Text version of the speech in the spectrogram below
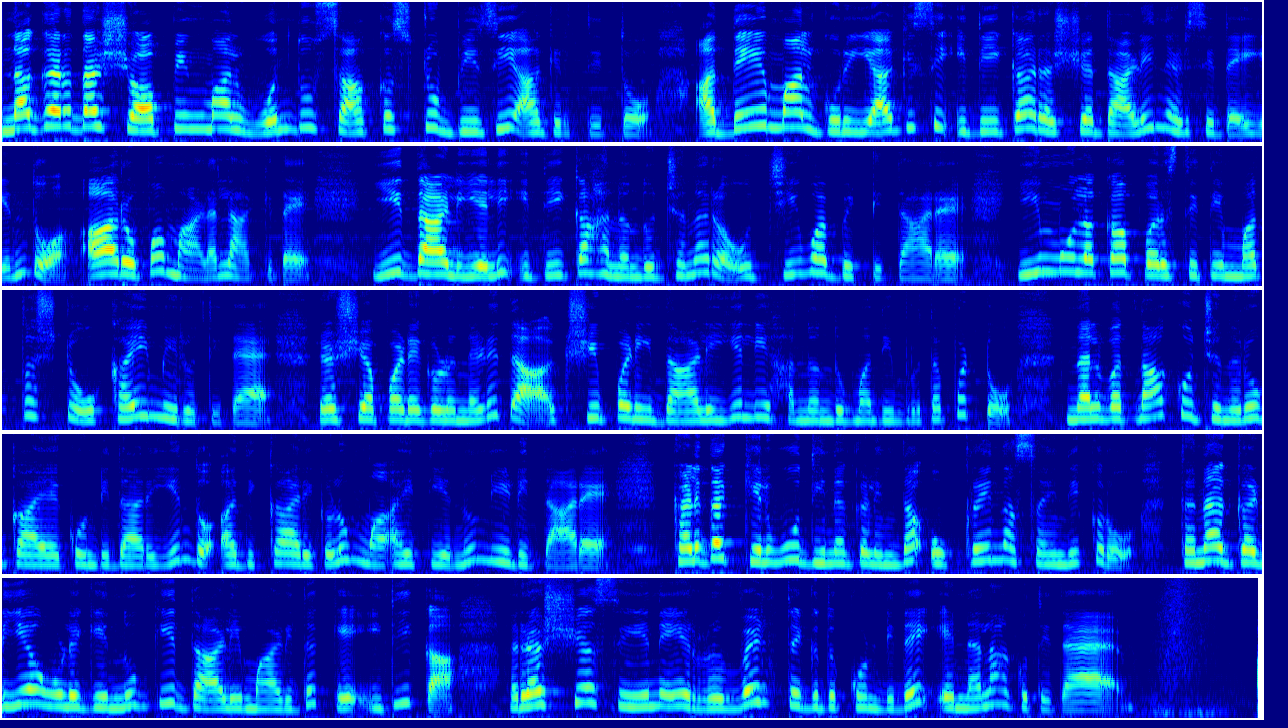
ನಗರದ ಶಾಪಿಂಗ್ ಮಾಲ್ ಒಂದು ಸಾಕಷ್ಟು ಬ್ಯುಸಿ ಆಗಿರ್ತಿತ್ತು. ಅದೇ ಮಾಲ್ ಗುರಿಯಾಗಿಸಿ ಇದೀಗ ರಷ್ಯಾ ದಾಳಿ ನಡೆಸಿದೆ ಎಂದು ಆರೋಪ ಮಾಡಲಾಗಿದೆ. ಈ ದಾಳಿಯಲ್ಲಿ ಇದೀಗ ಹನ್ನೊಂದು ಜನರು ಜೀವ ಬಿಟ್ಟಿದ್ದಾರೆ. ಈ ಮೂಲಕ ಪರಿಸ್ಥಿತಿ ಮತ್ತಷ್ಟು ಕೈ ಮೀರುತ್ತಿದೆ ರಷ್ಯಾ ಪಡೆಗಳು ನಡೆದ ಕ್ಷಿಪಣಿ ದಾಳಿಯಲ್ಲಿ ಹನ್ನೊಂದು ಮಂದಿ ಮೃತಪಟ್ಟು ನಲವತ್ನಾಲ್ಕು ಜನರು ಗಾಯಗೊಂಡಿದ್ದಾರೆ ಎಂದು ಅಧಿಕಾರಿಗಳು ಮಾಹಿತಿಯನ್ನು ನೀಡಿದ್ದಾರೆ. ಕಳೆದ ಕೆಲವು ದಿನಗಳಿಂದ ಉಕ್ರೇನ್ನ ಸೈನಿಕರು ತನ್ನ ಗಡಿಯ ಒಳಗೆ ನುಗ್ಗಿ ದಾಳಿ ಮಾಡಿದ್ದಕ್ಕೆ ಇದೀಗ ರಷ್ಯಾ ಸೇನೆ ರಿವೆಂಜ್ ತೆಗೆದುಕೊಂಡಿದೆ ಎನ್ನಲಾಗುತ್ತಿದೆ.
